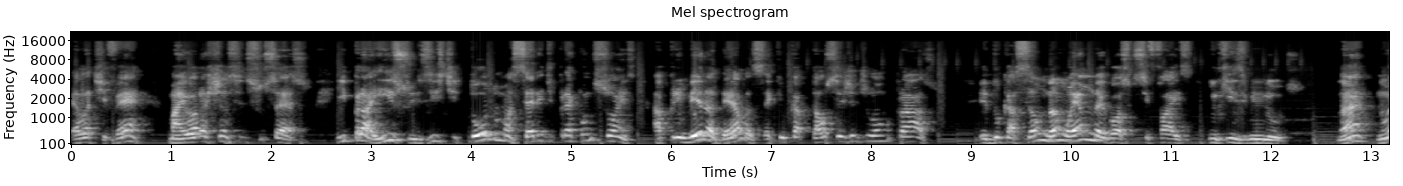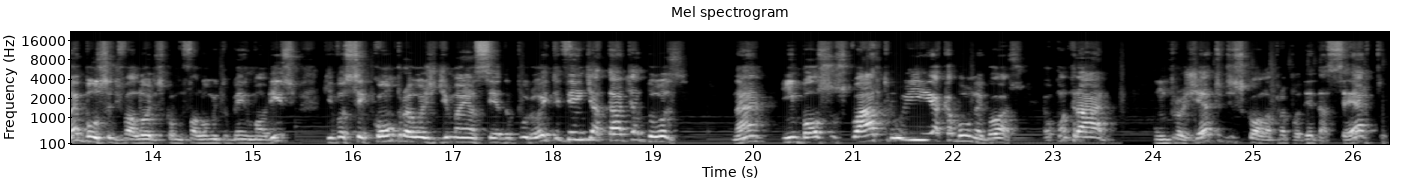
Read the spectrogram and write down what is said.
ela tiver, maior a chance de sucesso. E para isso existe toda uma série de pré-condições. A primeira delas é que o capital seja de longo prazo. Educação não é um negócio que se faz em 15 minutos. Né? Não é bolsa de valores, como falou muito bem o Maurício, que você compra hoje de manhã cedo por 8 e vende à tarde a 12. Né? Embolsa os quatro e acabou o negócio. É o contrário. Um projeto de escola, para poder dar certo,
